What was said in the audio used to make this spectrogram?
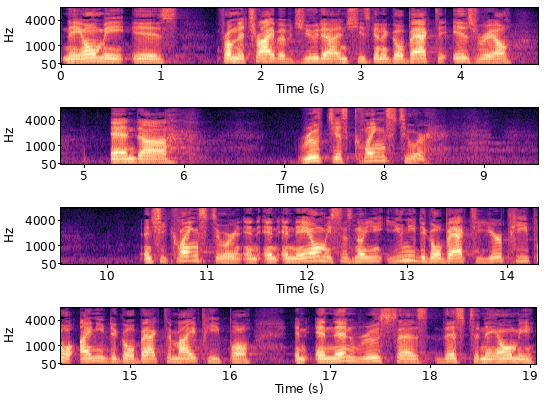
Naomi is from the tribe of Judah, and she's going to go back to Israel. And uh, Ruth just clings to her. And she clings to her. And, and, and Naomi says, No, you, you need to go back to your people. I need to go back to my people. And, and then Ruth says this to Naomi.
